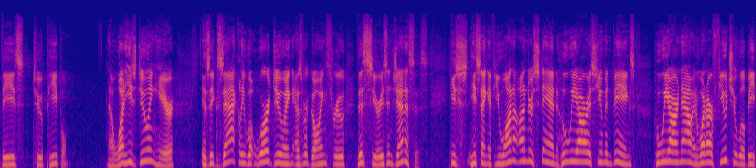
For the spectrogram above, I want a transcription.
these two people. Now, what he's doing here is exactly what we're doing as we're going through this series in Genesis. He's, he's saying if you want to understand who we are as human beings, who we are now, and what our future will be,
